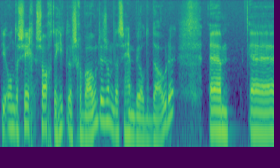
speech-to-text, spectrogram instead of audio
Die onder zich zochten Hitlers gewoontes, omdat ze hem wilden doden. Ehm, eh,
